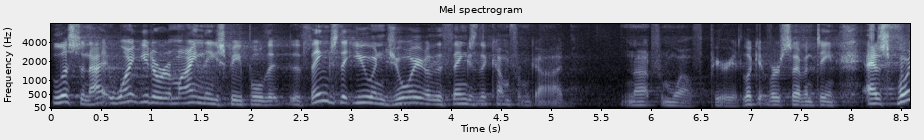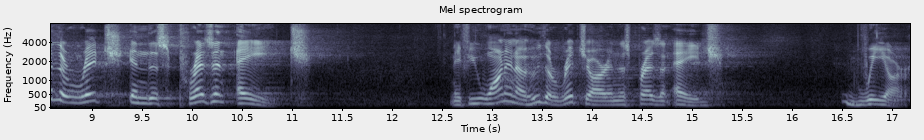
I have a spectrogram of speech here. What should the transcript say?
Listen, I want you to remind these people that the things that you enjoy are the things that come from God, not from wealth, period. Look at verse 17. As for the rich in this present age, and if you want to know who the rich are in this present age, we are.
